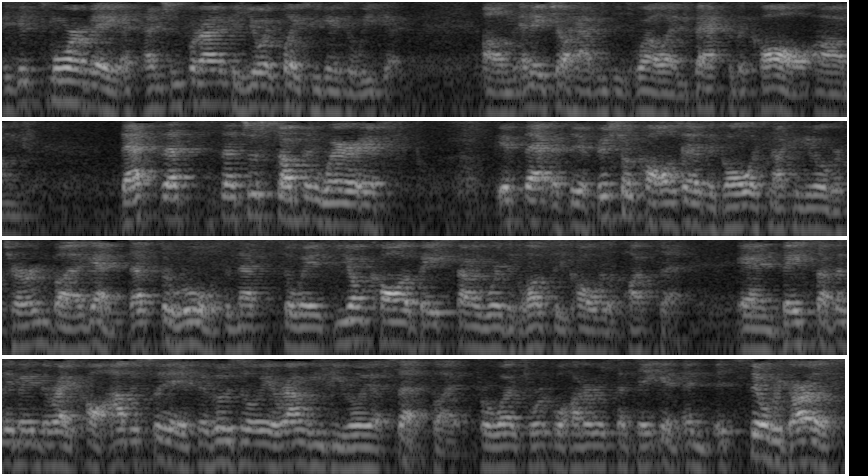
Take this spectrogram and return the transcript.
it gets more of a attention put on it because you only play two games a weekend. Um, NHL happens as well. And back to the call, um, that's that's that's just something where if if that if the official calls it as a goal, it's not going to get overturned. But again, that's the rules, and that's the way you don't call it based on where the gloves you call where the puck's at, and based on that they made the right call. Obviously, if it goes the other way around, we'd be really upset. But for what it's worth, we'll 100 percent take it, and it's still regardless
